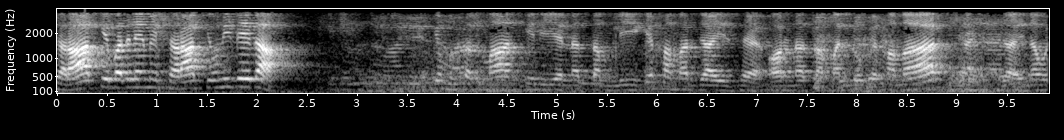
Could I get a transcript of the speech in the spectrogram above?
شراب کے بدلے میں شراب کیوں نہیں دے گا؟ کہ مسلمان کے لیے نہ تملی کے خمر جائز ہے اور نہ تملو کے خمر جائز۔ نہ وہ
